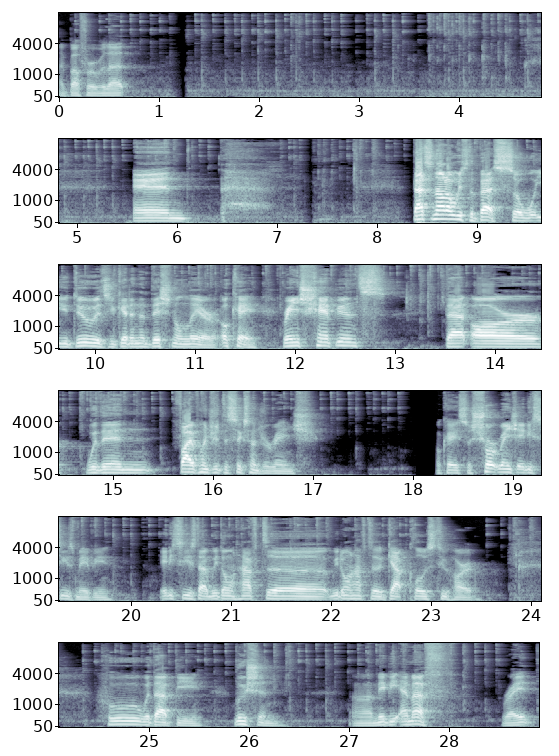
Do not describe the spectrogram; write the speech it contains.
I buffer over that. And that's not always the best. So what you do is you get an additional layer. Okay, range champions that are within 500 to 600 range. Okay, so short range ADCs maybe. ADCs that we don't have to we don't have to gap close too hard. Who would that be? Lucian. Uh, maybe MF, right?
